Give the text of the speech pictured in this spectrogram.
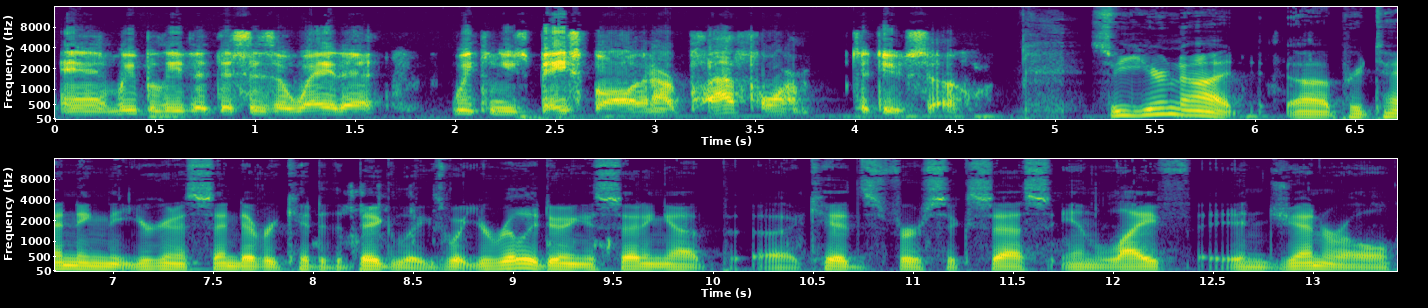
and we believe that this is a way that we can use baseball and our platform to do so. So you're not uh, pretending that you're going to send every kid to the big leagues. What you're really doing is setting up uh, kids for success in life in general,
